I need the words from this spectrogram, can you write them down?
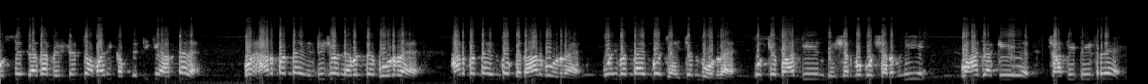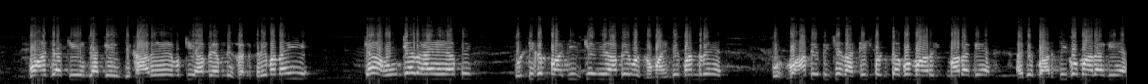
उससे ज़्यादा मिलिटेंट तो हमारी कम्युनिटी के अंदर है। और हर बंदा इंडिविजुअल लेवल पे बोल रहा है। हर बंदा इनको गदार बोल रहा है। कोई बंदा इनको जयचंद बोल रहा है। उसके बाद भी इन बेशर्मों को शर्म नहीं है। वहाँ जाके छाती पीट रहे वहाँ जाके जाके दिखा रहे हैं कि यहाँ पे हमने जंतरे बनाई है। क्या हो क्या रहा है यहाँ पे? पोलिटिकल पार्टीज़ के यहाँ पे नुमाइंदे बन रहे हैं। वहाँ पे पीछे राकेश पंडिता को मार, मारा गया। अजय भारती को मारा गया।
